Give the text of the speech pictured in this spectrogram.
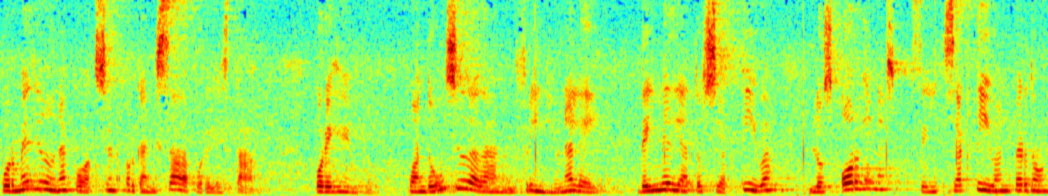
por medio de una coacción organizada por el Estado. Por ejemplo, cuando un ciudadano infringe una ley, de inmediato se activa los órganos se, activan, perdón,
